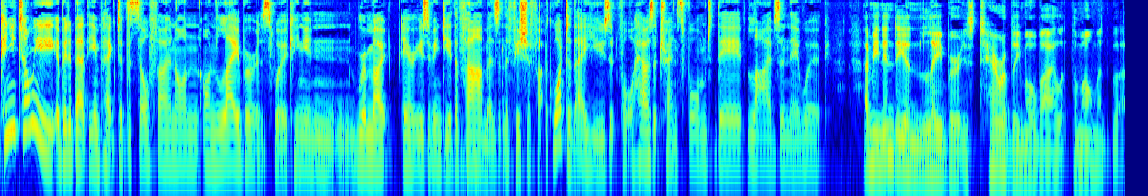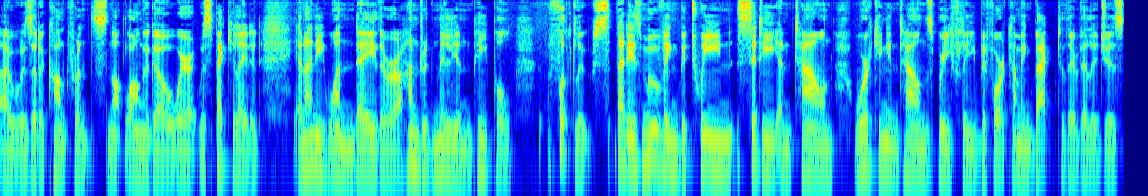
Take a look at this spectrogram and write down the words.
Can you tell me a bit about the impact of the cell phone on, on labourers working in remote areas of India, the farmers and the fisher folk? What do they use it for? How has it transformed their lives and their work? I mean, Indian labour is terribly mobile at the moment. I was at a conference not long ago where it was speculated in any one day there are 100 million people footloose, that is, moving between city and town, working in towns briefly before coming back to their villages,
